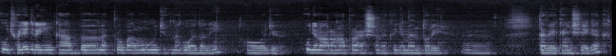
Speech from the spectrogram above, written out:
Úgyhogy egyre inkább megpróbálom úgy megoldani, hogy ugyanarra napra essenek egy a mentori tevékenységek,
